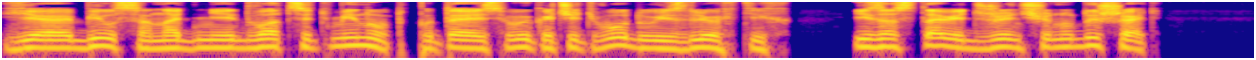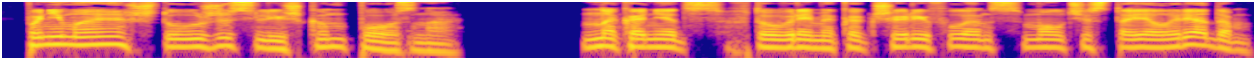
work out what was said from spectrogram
Я бился над ней двадцать минут, пытаясь выкачать воду из легких и заставить женщину дышать, понимая, что уже слишком поздно. Наконец, в то время как шериф Лэнс молча стоял рядом,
